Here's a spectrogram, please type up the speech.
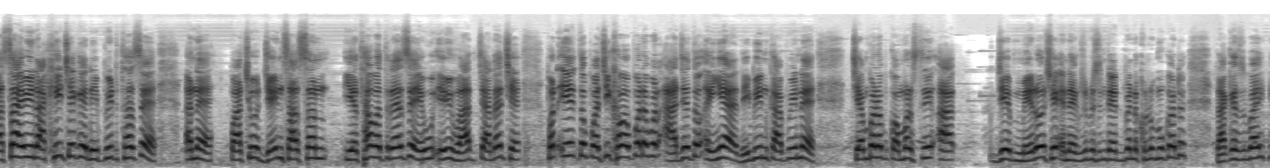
આશા એવી રાખી છે કે રિપીટ થશે અને પાછું જૈન શાસન યથાવત રહેશે એવું એવી વાત ચાલે છે. પણ એ તો પછી ખબર પડે, પણ આજે તો અહીંયા રિબિન કાપીને ચેમ્બર ઓફ કોમર્સની આ જે મેળો છે એને એક્ઝિબિશન ટેટમેન્ટ ખુલ્લું મૂક્યો રાકેશભાઈ,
